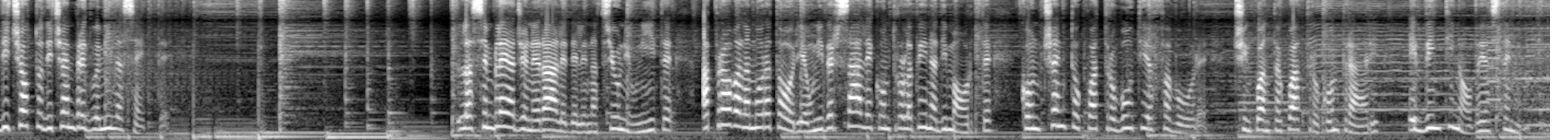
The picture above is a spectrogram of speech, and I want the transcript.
18 dicembre 2007. L'Assemblea generale delle Nazioni Unite approva la moratoria universale contro la pena di morte con 104 voti a favore, 54 contrari e 29 astenuti.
